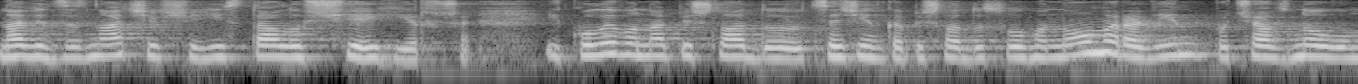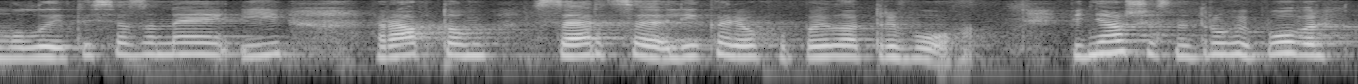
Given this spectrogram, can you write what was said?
навіть зазначив, що їй стало ще гірше. І коли вона пішла до ця жінка пішла до свого номера, він почав знову молитися за неї, і раптом серце лікаря охопила тривога. Піднявшись на другий поверх,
